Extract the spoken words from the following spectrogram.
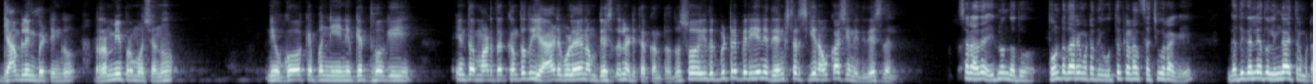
ಗ್ಯಾಂಬ್ಲಿಂಗ್ ಬೆಟ್ಟಿಂಗು ರಮ್ಮಿ ಪ್ರಮೋಷನು ನೀವು ಗೋವಾಕ್ಕೆ ಬನ್ನಿ, ನೀವು ಗೆದ್ದು ಹೋಗಿ, ಇಂಥ ಮಾಡ್ತಕ್ಕಂಥದ್ದು ಈ ಆ್ಯಡ್ಗಳೇ ನಮ್ಮ ದೇಶದಲ್ಲಿ ನಡೀತಕ್ಕಂಥದ್ದು. ಸೊ ಇದ್ರ ಬಿಟ್ಟರೆ ಬೇರೆ ಏನಿದೆ? ಯಂಗ್ಸ್ಟರ್ಸ್ಗೆ ಏನು ಅವಕಾಶ ಏನಿದೆ ದೇಶದಲ್ಲಿ? ಸರ್ ಅದೇ ಇನ್ನೊಂದು ಅದು ತೋಂಟದಾರಿ ಮಠದ ಉತ್ತರ ಕನ್ನಡ ಸಚಿವರಾಗಿ ಗದಗಲ್ಲಿ ಅದು ಲಿಂಗಾಯತರ ಮಠ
